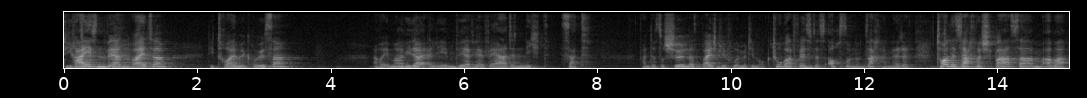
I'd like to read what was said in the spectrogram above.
Die Reisen werden weiter, die Träume größer, aber immer wieder erleben wir, wir werden nicht satt. Ich fand das so schön, das Beispiel vorher mit dem Oktoberfest, das ist auch so eine Sache. Ne? tolle Sache, Spaß haben, aber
